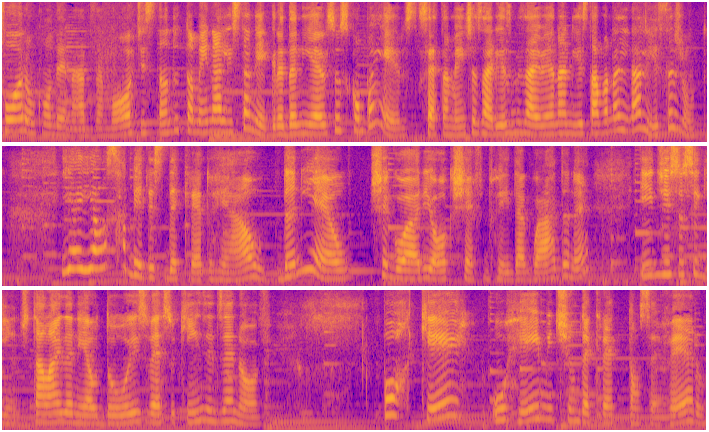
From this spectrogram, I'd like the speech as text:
foram condenados à morte, estando também na lista negra Daniel e seus companheiros. Certamente Azarias, Misael e Ananias estavam na, na lista junto. E aí, ao saber desse decreto real, Daniel chegou a Arioque, chefe do rei da guarda, né? E disse o seguinte: está lá em Daniel 2, verso 15 e 19. Por que o rei emitiu um decreto tão severo?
